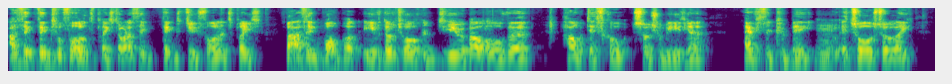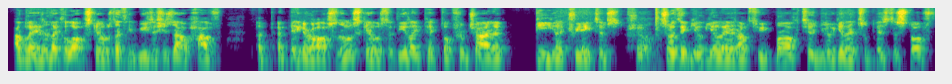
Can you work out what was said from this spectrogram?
I think things will fall into place though, and I think things do fall into place. But I think one part, even though talking to you about all the how difficult social media, everything can be, Mm. it's also like I'm learning like a lot of skills, and I think musicians now have a, a bigger arsenal of skills that they like picked up from trying to be like creatives. sure. So I think you'll you learn how to marketing, you know, you learn some business stuff,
